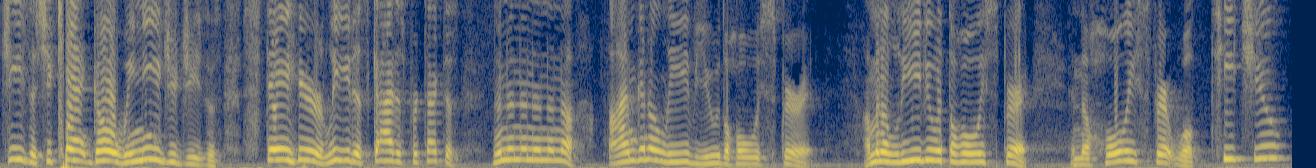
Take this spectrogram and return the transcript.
Jesus, you can't go. We need you, Jesus. Stay here. Lead us, guide us, protect us. No, no, no, no, no, no. I'm going to leave you the Holy Spirit. I'm going to leave you with the Holy Spirit. And the Holy Spirit will teach you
